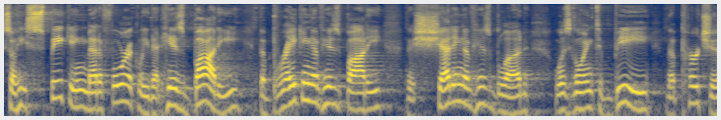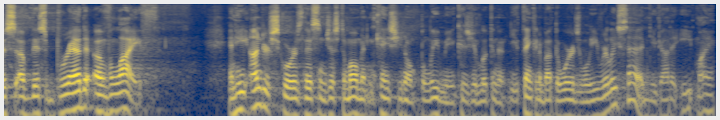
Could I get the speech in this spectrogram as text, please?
So he's speaking metaphorically that his body, the breaking of his body, the shedding of his blood, was going to be the purchase of this bread of life. And he underscores this in just a moment in case you don't believe me, because you're looking at you're thinking about the words, well, he really said, you got to eat my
